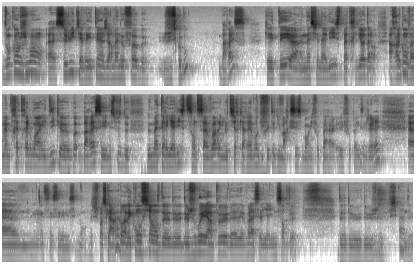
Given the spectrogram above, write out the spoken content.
Donc en jouant euh, celui qui avait été un germanophobe jusqu'au bout, Barès, qui a été un nationaliste, patriote. Alors, Aragon va même très très loin. Il dit que Barès est une espèce de, matérialiste sans le savoir. Il le tire carrément du côté du marxisme. Bon, il ne faut, pas, faut pas exagérer. Euh, bon. Je pense qu'Aragon avait conscience de, jouer un peu. voilà, il y a une sorte de, de, de, je sais pas, de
